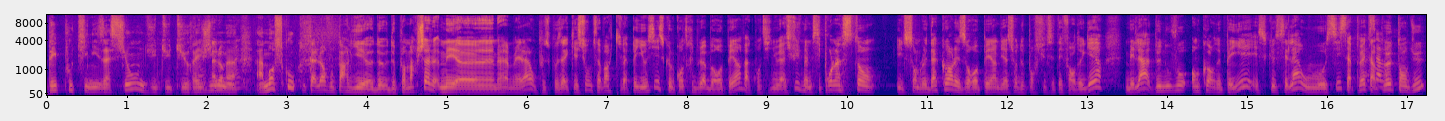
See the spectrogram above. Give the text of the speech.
dépoutinisation du, du- du régime Alors, à Moscou. Tout à l'heure, vous parliez euh, de, de plan Marshall, mais, euh, mais là, on peut se poser la question de savoir qui va payer aussi. Est-ce que le contribuable européen va continuer à suivre, même si pour l'instant, il semble d'accord, les Européens, bien sûr, de poursuivre cet effort de guerre, mais là, de nouveau, encore de payer. Est-ce que c'est là où aussi ça peut être Ça un va. peu tendu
